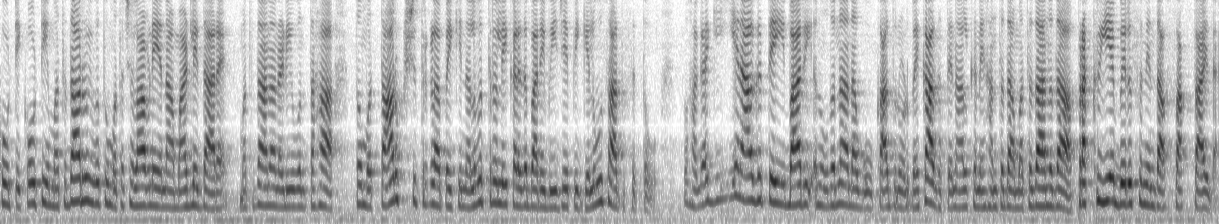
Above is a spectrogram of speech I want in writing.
ಕೋಟಿ ಕೋಟಿ ಮತದಾರರು ಇವತ್ತು ಮತ ಚಲಾವಣೆಯನ್ನು ಮಾಡಲಿದ್ದಾರೆ. ಮತದಾನ ನಡೆಯುವಂತಹ ತೊಂಬತ್ತಾರು ಕ್ಷೇತ್ರಗಳ ಪೈಕಿ ನಲವತ್ತರಲ್ಲಿ ಕಳೆದ ಬಾರಿ ಬಿಜೆಪಿ ಗೆಲುವು ಸಾಧಿಸಿತ್ತು. ಸೊ ಹಾಗಾಗಿ ಏನಾಗುತ್ತೆ ಈ ಬಾರಿ ಅನ್ನೋದನ್ನು ನಾವು ಕಾದು ನೋಡಬೇಕಾಗತ್ತೆ. ನಾಲ್ಕನೇ ಹಂತದ ಮತದಾನದ ಪ್ರಕ್ರಿಯೆ ಬಿರುಸಿನಿಂದ ಸಾಕ್ತಾ ಇದೆ.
